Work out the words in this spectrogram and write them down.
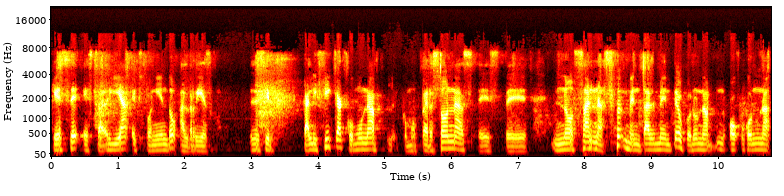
que se estaría exponiendo al riesgo. Es decir, califica como una como personas este, no sanas mentalmente o con una o con una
